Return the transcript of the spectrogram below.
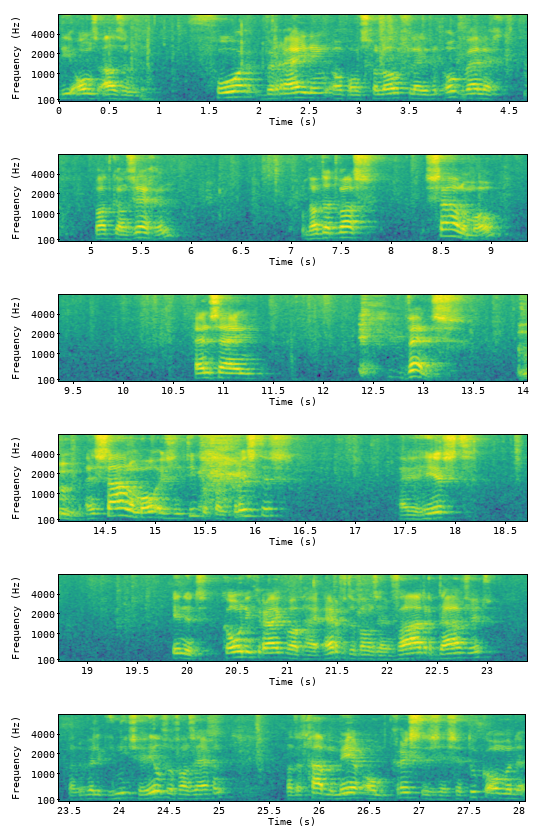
die ons als een voorbereiding op ons geloofsleven ook wellicht wat kan zeggen. Want dat was Salomo en zijn wens. En Salomo is een type van Christus. Hij heerst in het koninkrijk wat hij erfde van zijn vader David. Nou, daar wil ik hier niet zo heel veel van zeggen, want het gaat me meer om Christus en zijn toekomende.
